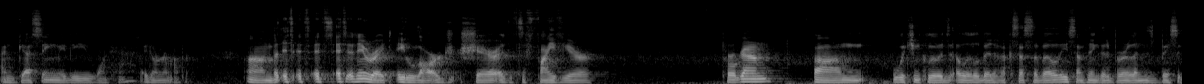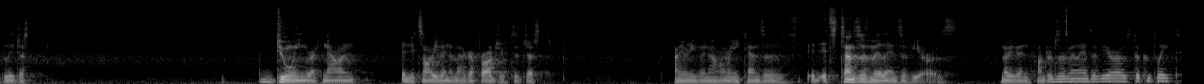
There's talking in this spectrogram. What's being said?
I'm guessing maybe one half. I don't remember. Um, but it's, it's, it's, at any rate a large share. It's a five year program, um, which includes a little bit of accessibility, something that Berlin is basically just doing right now. And, and it's not even a mega project, it's just, I don't even know how many tens of, it, it's tens of millions of euros, not even hundreds of millions of euros to complete.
